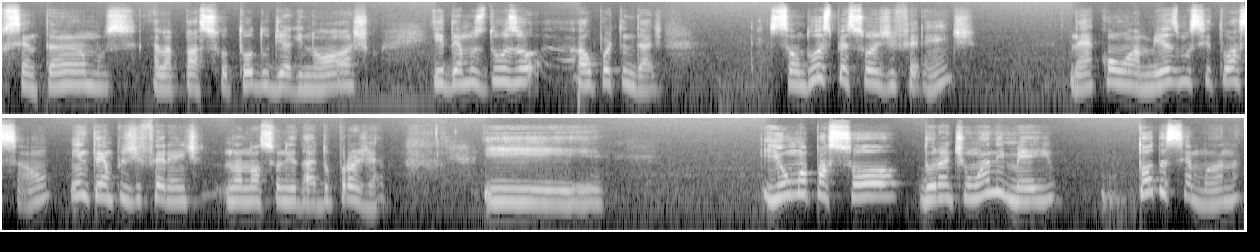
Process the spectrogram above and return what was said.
sentamos, ela passou todo o diagnóstico e demos duas a oportunidade. São duas pessoas diferentes, né, com a mesma situação, em tempos diferentes na nossa unidade do projeto. E, e uma passou durante um ano e meio, toda semana,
